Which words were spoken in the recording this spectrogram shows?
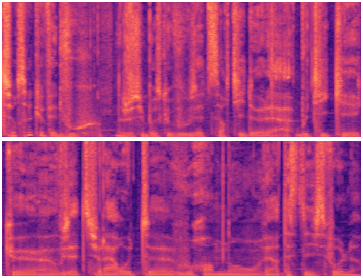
Sur ce, que faites-vous? Je suppose que vous êtes sorti de la boutique et que vous êtes sur la route, euh, vous ramenant vers Destiny's Fall.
